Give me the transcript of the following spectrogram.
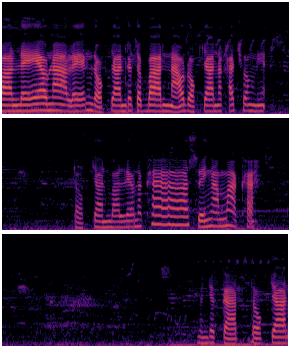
บานแล้วหน้าแรงดอกจานก็จะบานหนาวดอกจานนะคะ ช่วงนี้ ดอกจานบานแล้วนะคะ สวยงามมากค่ะ บรรยากาศดอกจาน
